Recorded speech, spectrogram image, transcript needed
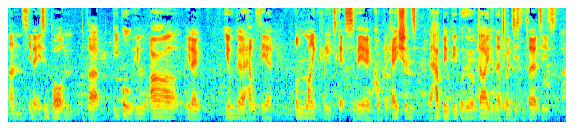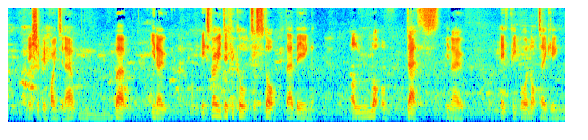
and you know it's important that people who are you know younger, healthier, unlikely to get severe complications. There have been people who have died in their twenties and thirties. It should be pointed out, but you know it's very difficult to stop there being a lot of deaths, you know, if people are not taking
